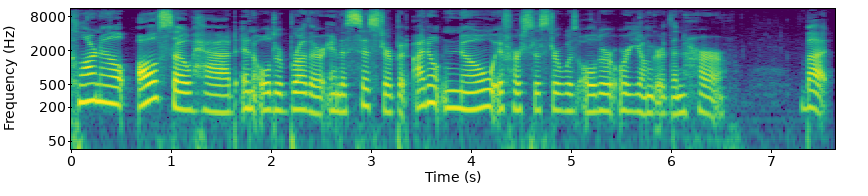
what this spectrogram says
Clarnell also had an older brother and a sister, but I don't know if her sister was older or younger than her. But,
